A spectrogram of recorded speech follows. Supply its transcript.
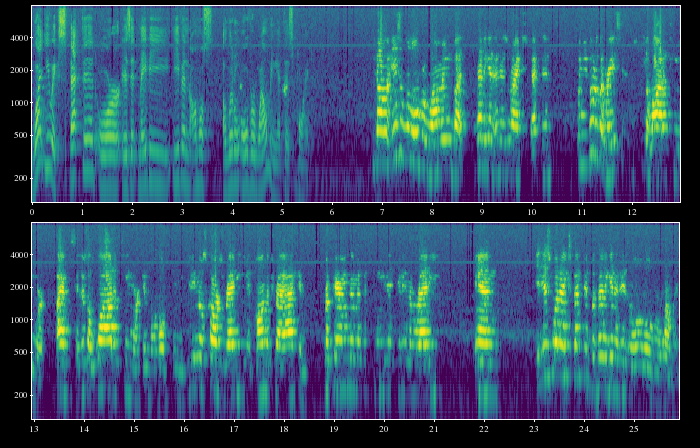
what you expected, or is it maybe even almost a little overwhelming at this point? You know, it is a little overwhelming, but then again, it is what I expected. When you go to the races, see a lot of teamwork. I have to say, there's a lot of teamwork involved in getting those cars ready and on the track and repairing them if it's needed, getting them ready. And it is what I expected, but then again, it is a little overwhelming.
